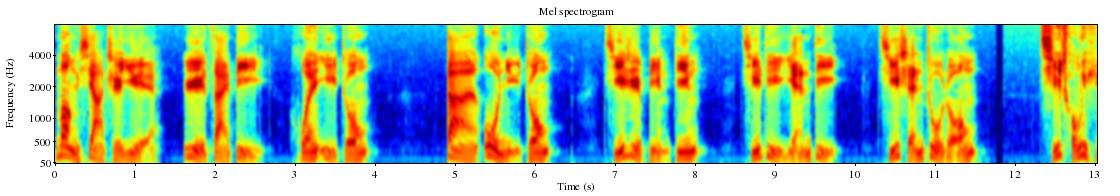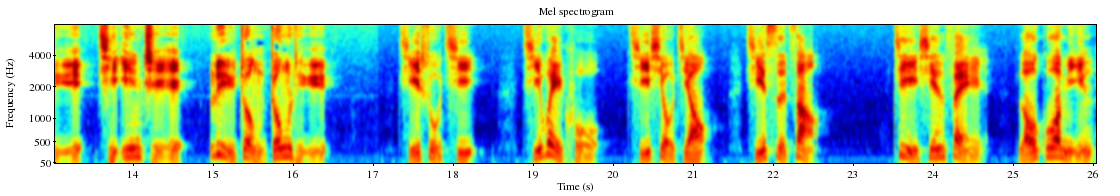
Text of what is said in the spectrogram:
孟夏之月，日在毕，昏易中。但戊女中，其日丙丁，其地炎帝，其神祝融，其重羽，其阴止，律重中履，其数七，其味苦，其嗅焦，其四燥，季先废，楼郭明，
